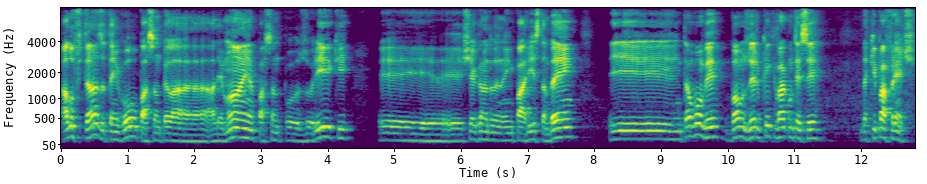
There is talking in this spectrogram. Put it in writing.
A Lufthansa tem voo passando pela Alemanha, passando por Zurique, chegando em Paris também. E então vamos ver, vamos ver o que, que vai acontecer daqui para frente.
